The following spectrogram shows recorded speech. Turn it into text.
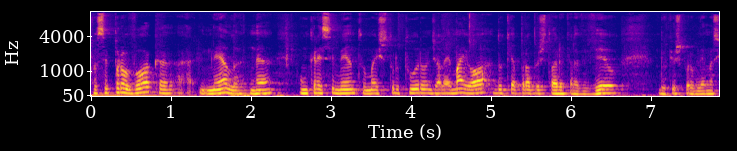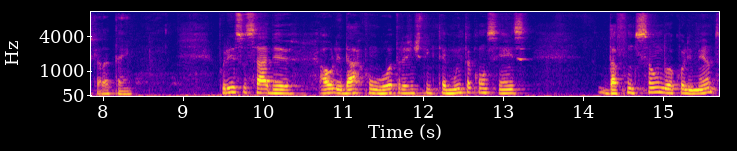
você provoca nela né, um crescimento, uma estrutura onde ela é maior do que a própria história que ela viveu, do que os problemas que ela tem. Por isso, sabe, ao lidar com o outro, a gente tem que ter muita consciência da função do acolhimento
